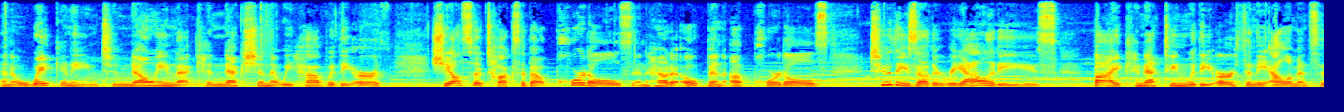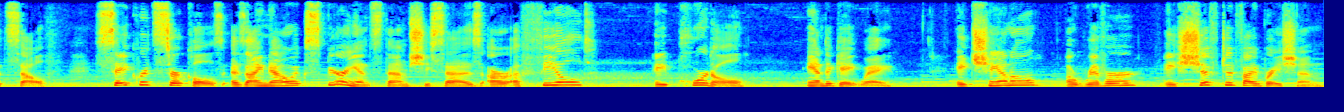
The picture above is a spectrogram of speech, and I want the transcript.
and awakening to knowing that connection that we have with the earth. She also talks about portals and how to open up portals to these other realities by connecting with the earth and the elements itself. Sacred circles, as I now experience them, she says, are a field, a portal, and a gateway, a channel, a river, a shifted vibration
